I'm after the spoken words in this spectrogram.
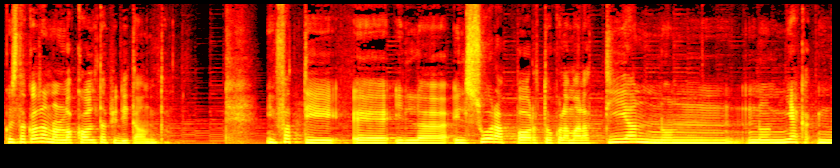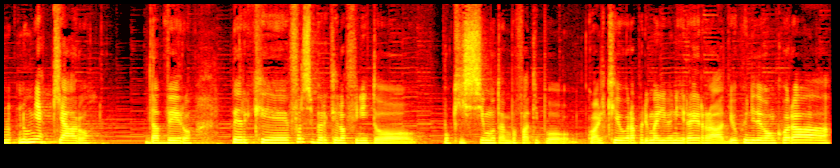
questa cosa non l'ho colta più di tanto. Infatti eh, il, il, suo rapporto con la malattia non, non, mi è, non mi è chiaro, davvero, perché forse perché l'ho finito pochissimo tempo fa, tipo qualche ora prima di venire in radio, quindi devo ancora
